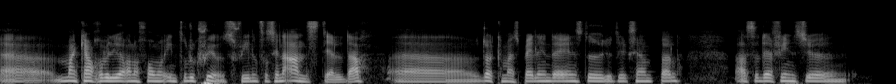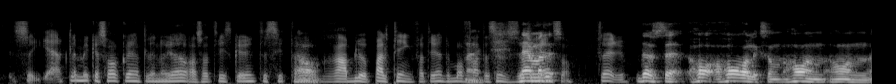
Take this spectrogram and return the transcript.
Uh, man kanske vill göra någon form av introduktionsfilm för sina anställda. Uh, då kan man spela in det i en studio till exempel. Alltså det finns ju så jäkla mycket saker egentligen att göra så att vi ska ju inte sitta här och rabbla upp allting för att det är inte bara fantasin som gränser. Så är det ju. Så, ha, ha, liksom, ha, en, ha en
